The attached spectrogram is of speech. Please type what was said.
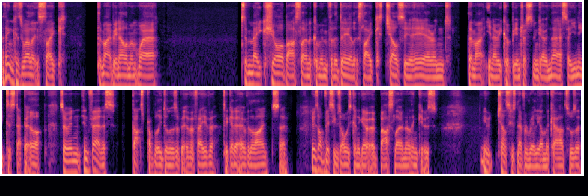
I think as well, it's like there might be an element where to make sure Barcelona come in for the deal, it's like Chelsea are here and they might, you know, he could be interested in going there. So you need to step it up. So in, in fairness, that's probably done us a bit of a favour to get it over the line. So it was obvious he was always going to go to Barcelona. I think it was it, Chelsea was never really on the cards, was it?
